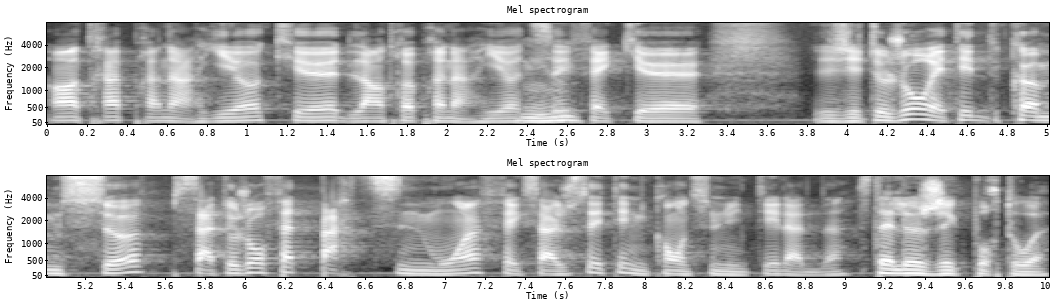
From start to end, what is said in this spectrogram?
l'entrepreneuriat que de l'entrepreneuriat. Mhm. Fait que j'ai toujours été comme ça. Ça a toujours fait partie de moi. Fait que ça a juste été une continuité là-dedans. C'était logique pour toi.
